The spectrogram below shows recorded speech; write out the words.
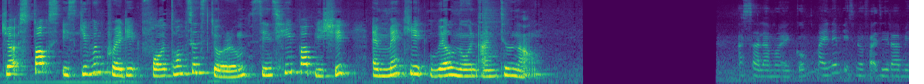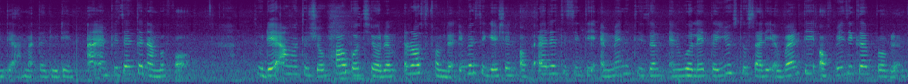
George Stokes is given credit for Thomson's theorem since he published it and made it well known until now. Assalamualaikum. My name is Nur Fadzira binti Ahmad Tajudin. I am presenter number 4. Today I want to show how both theorem arose from the investigation of electricity and magnetism and were later used to study a variety of physical problems.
